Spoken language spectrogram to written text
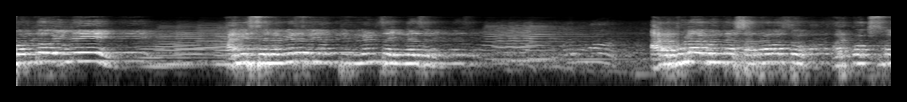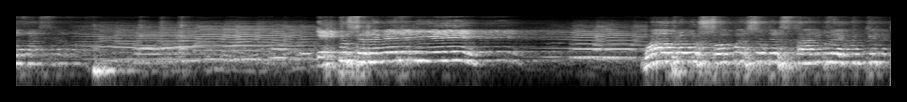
বন্ধ হইলে আমি ছেলেমেয়েরা বললাম টিমল্যান্ড যাই না যাই আর গুলাগন্ধা সাদাবাস আর কক্সবাজার। একটু ছেলেমেয়েরা নিয়ে মহাপ্রভুর সপার্শ্বদের স্থানগুলো একটু কীর্ত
